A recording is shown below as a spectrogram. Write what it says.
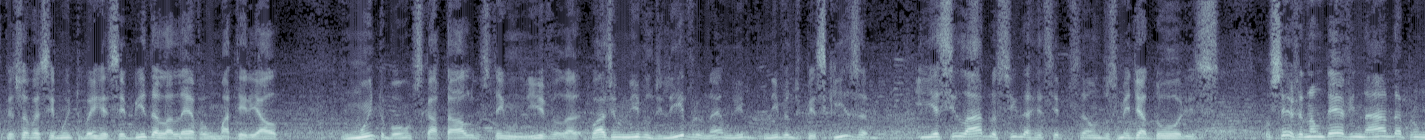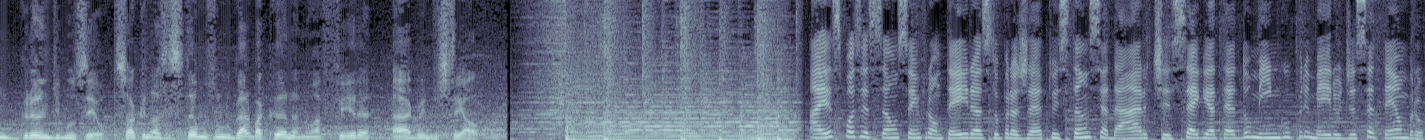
A pessoa vai ser muito bem recebida, ela leva um material muito bom, os catálogos têm um nível, quase um nível de livro, né? um nível de pesquisa. E esse lado assim da recepção dos mediadores, ou seja, não deve nada para um grande museu. Só que nós estamos num lugar bacana, numa feira agroindustrial. A exposição Sem Fronteiras do projeto Estância da Arte segue até domingo, 1 de setembro,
